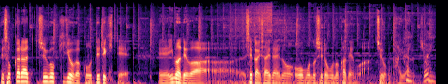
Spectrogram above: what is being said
でそこから中国企業がこう出てきて、えー今では世界最大の大物白物家電は中国のハイアールでしょ、はい。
